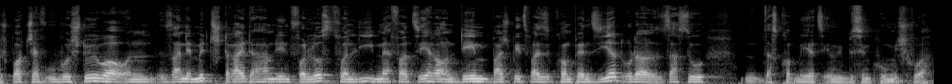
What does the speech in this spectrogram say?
Sportchef Uwe Stöber und seine Mitstreiter haben den Verlust von Lee, Meffert, Sera und dem beispielsweise kompensiert oder sagst du, das kommt mir jetzt irgendwie ein bisschen komisch vor?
